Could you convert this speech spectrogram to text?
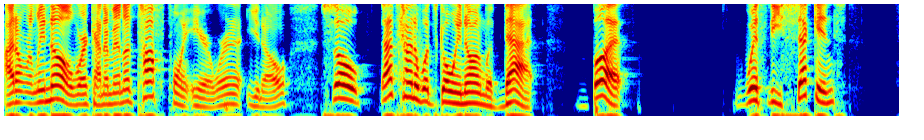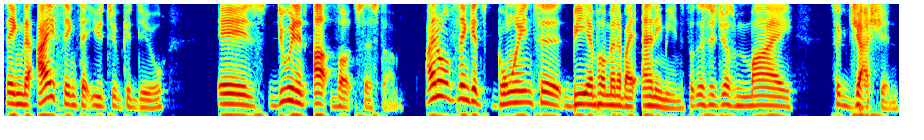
I don't really know. We're kind of in a tough point here. We're you know, so that's kind of what's going on with that. But with the second thing that I think that YouTube could do is doing an upvote system. I don't think it's going to be implemented by any means, but this is just my suggestion.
